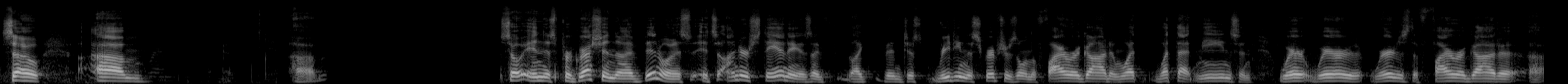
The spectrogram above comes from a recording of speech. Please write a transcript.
so, um, um, so in this progression that I've been on, it's, it's, understanding as I've like been just reading the scriptures on the fire of God and what, what that means and where, where, where does the fire of God uh, uh,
